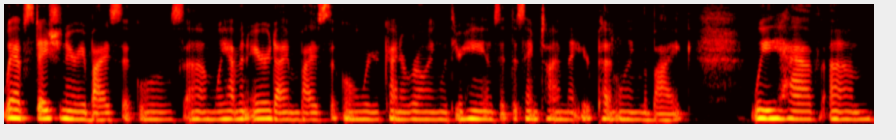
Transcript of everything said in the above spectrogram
We have stationary bicycles. Um, we have an Airdyne bicycle where you're kind of rowing with your hands at the same time that you're pedaling the bike. We have um,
